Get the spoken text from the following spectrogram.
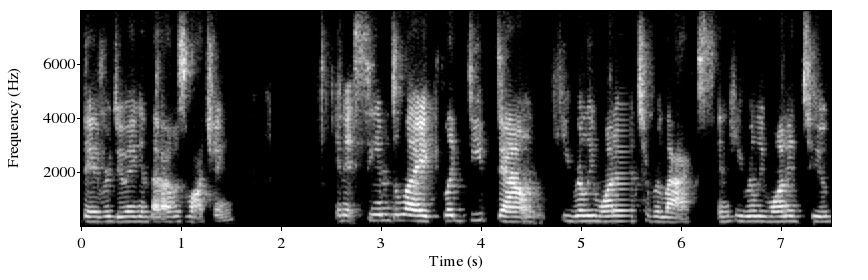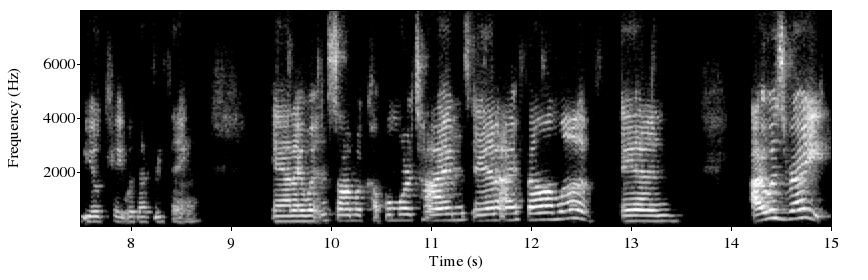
they were doing and that I was watching. And it seemed like like deep down he really wanted to relax and he really wanted to be okay with everything. And i went and saw him a couple more times and i fell in love. And i was right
